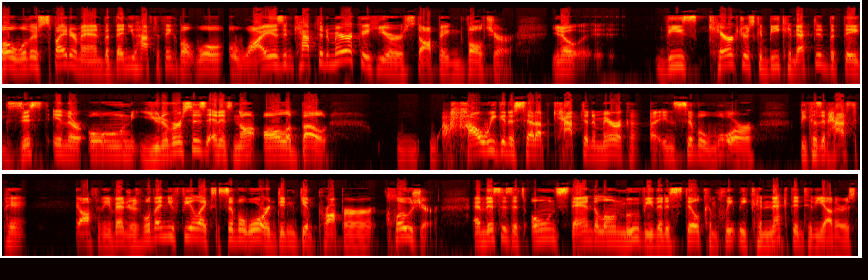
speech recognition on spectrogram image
oh well, there's Spider-Man, but then you have to think about well, why isn't Captain America here stopping Vulture? You know, these characters can be connected, but they exist in their own universes, and it's not all about how are we going to set up Captain America in Civil War because it has to pay off in the Avengers, well, then you feel like Civil War didn't give proper closure. And this is its own standalone movie that is still completely connected to the others,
